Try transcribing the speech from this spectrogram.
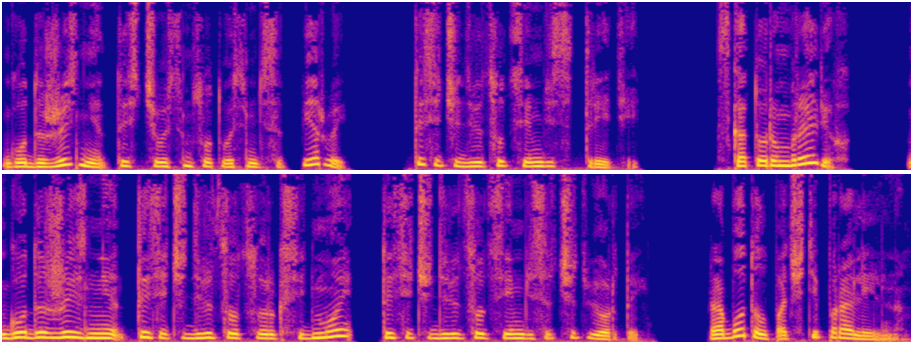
Годы жизни 1881-1973 с которым Рерих годы жизни 1947-1974 работал почти параллельно.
